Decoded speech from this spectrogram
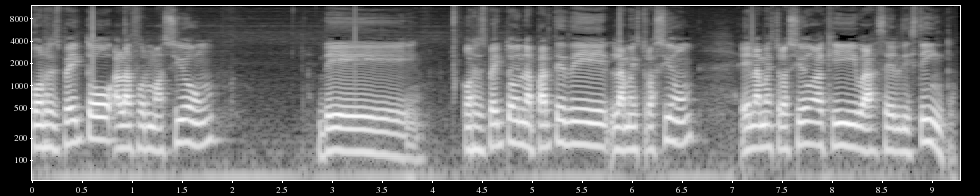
con respecto a la formación de con respecto en la parte de la menstruación, en la menstruación aquí va a ser distinto.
